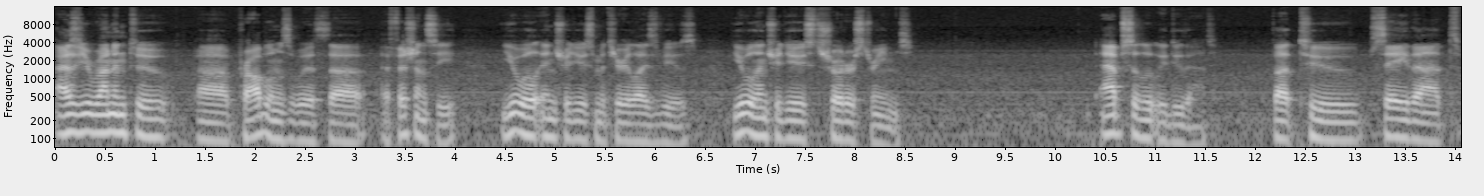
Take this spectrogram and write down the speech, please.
As you run into uh, problems with uh, efficiency, you will introduce materialized views. You will introduce shorter streams. Absolutely do that. But to say that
